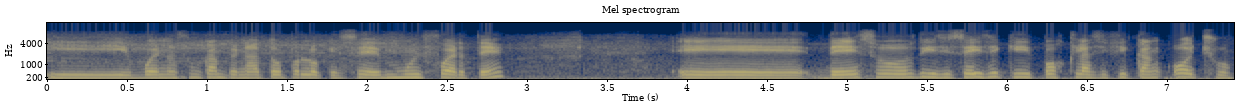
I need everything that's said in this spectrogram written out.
Y bueno, es un campeonato por lo que sé muy fuerte. Eh, de esos 16 equipos clasifican 8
